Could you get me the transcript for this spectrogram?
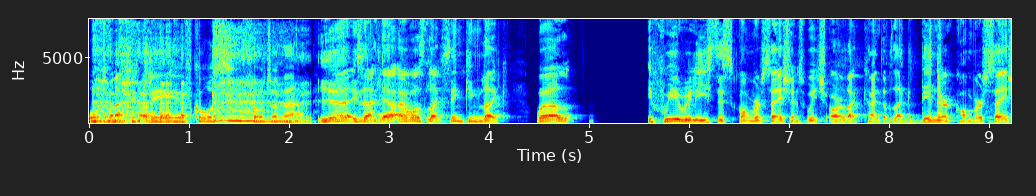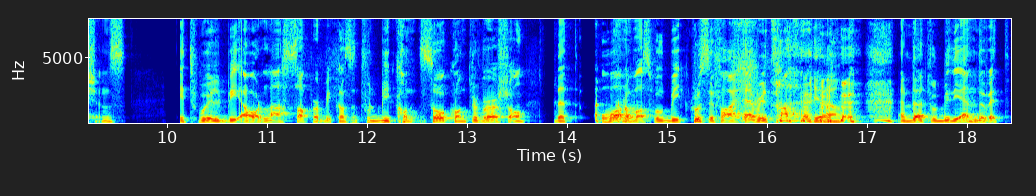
automatically, of course, thought of that. Yeah, exactly. I was like thinking like, well, if we release these conversations, which are like kind of like dinner conversations, it will be our last supper because it will be con- so controversial that one of us will be crucified every time. Yeah. and that will be the end of it.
